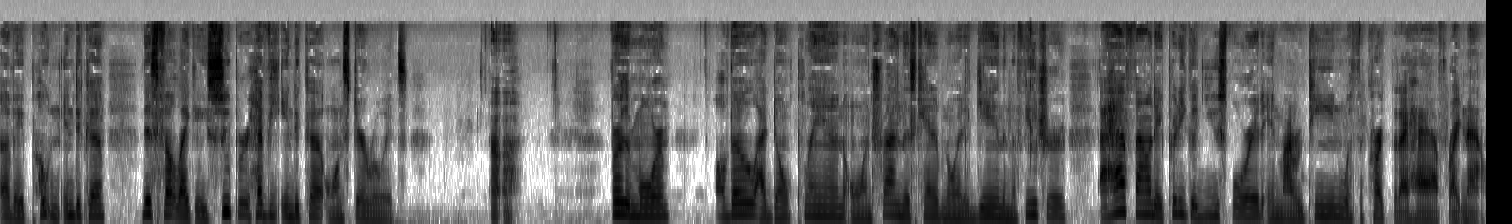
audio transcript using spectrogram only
of a potent indica, this felt like a super heavy indica on steroids. Uh uh-uh. uh Furthermore, although I don't plan on trying this cannabinoid again in the future, I have found a pretty good use for it in my routine with the cart that I have right now.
